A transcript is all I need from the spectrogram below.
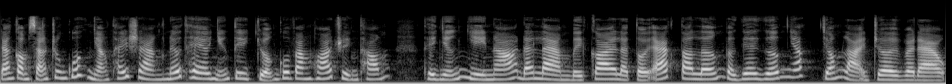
Đảng Cộng sản Trung Quốc nhận thấy rằng nếu theo những tiêu chuẩn của văn hóa truyền thống, thì những gì nó đã làm bị coi là tội ác to lớn và ghê gớm nhất chống lại trời và đạo.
